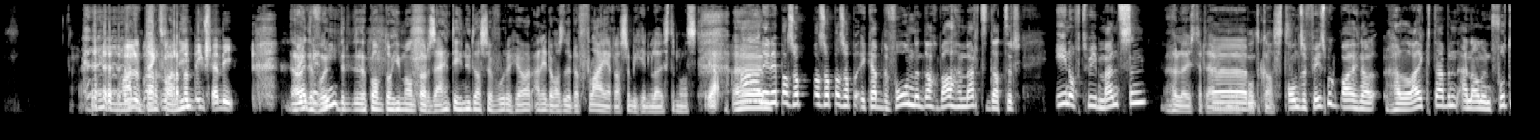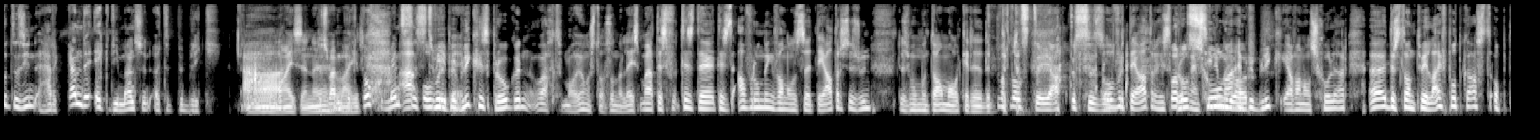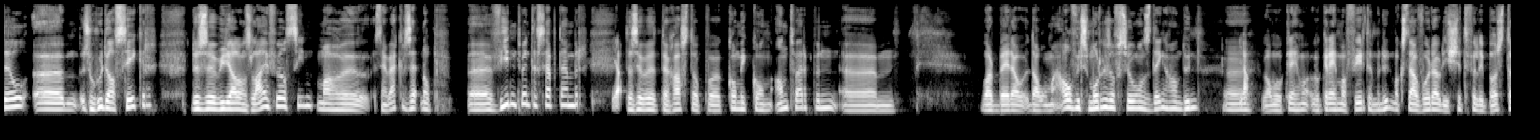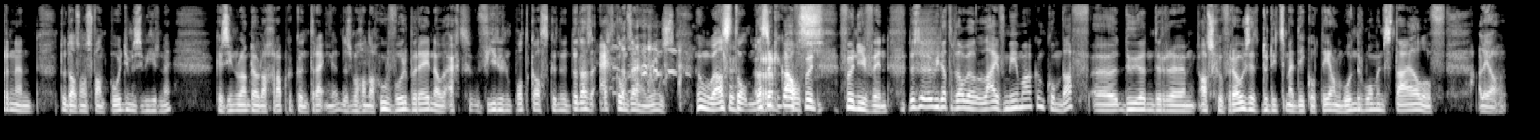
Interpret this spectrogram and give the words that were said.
Maar ik denk van niet. denkt van niet. Ja, Denk de het voor- niet. er, er kwam toch iemand daar zeggen tegen nu dat ze vorig jaar... Ah nee, dat was door de flyer dat ze beginnen luisteren was. Ja. Ah, Ehm, nee, nee, pas op, pas op, pas op. Ik heb de volgende dag wel gemerkt dat er één of twee mensen Geluisterd hebben naar de Ehm, podcast. onze Facebookpagina geliked hebben en aan hun foto te zien herkende ik die mensen uit het publiek. Ah, nice. hè, Dus we hebben er toch minstens Ah, over het bij. publiek gesproken. Wacht, maar jongens, toch zonder lijst. Maar het is, het is, de, het is de afronding van ons eh, theaterseizoen. Dus we moeten allemaal een keer. eh, er- Van er- ons theaterseizoen. over theater gesproken en cinema en publiek. Ja, van ons schooljaar. Eh, er staan twee live podcasts op til. ehm, zo goed als zeker. Dus eh, wie al ons live wil zien, mag zijn wekker zetten op eh, 24 september. Ja. Dan zijn we te gast op Comic Con Antwerpen. ehm, waarbij dat we, dat we om 11 uur 's morgens of zo ons ding gaan doen. Eh, Ja. we, krijgen, maar- we krijgen maar 40 minuten, maar ik stel voor dat we die shit filibusteren en totdat ze ons van het podium zwieren. Hè. Ik kan zien hoe lang dat we dat grapje kunnen trekken. Hè. Dus we gaan dat goed voorbereiden, dat we echt vier uur een podcast kunnen doen, totdat ze echt kon zeggen, jongens, we moeten wel stoppen. Dat is ik wel fun, funny vind. Dus eh, wie dat er dan wil live meemaken, komt af. Eh, doe je er, als je vrouw zit, doe iets met decoté aan Wonder Woman-style, of, allee ja,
